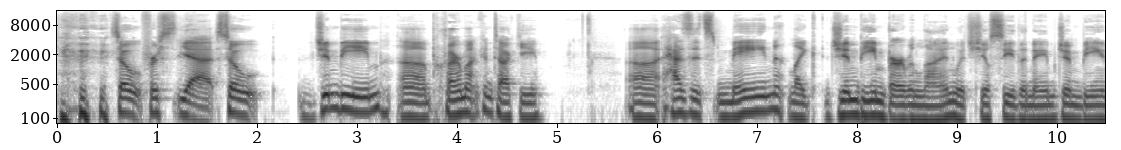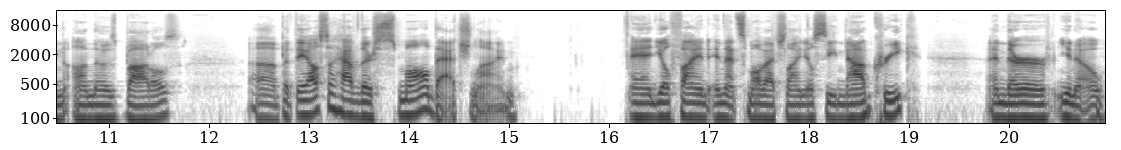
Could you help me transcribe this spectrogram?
so first, yeah, so Jim Beam, uh, Clermont, Kentucky, uh, has its main like Jim Beam bourbon line, which you'll see the name Jim Beam on those bottles. Uh, but they also have their small batch line, and you'll find in that small batch line you'll see Knob Creek, and their you know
